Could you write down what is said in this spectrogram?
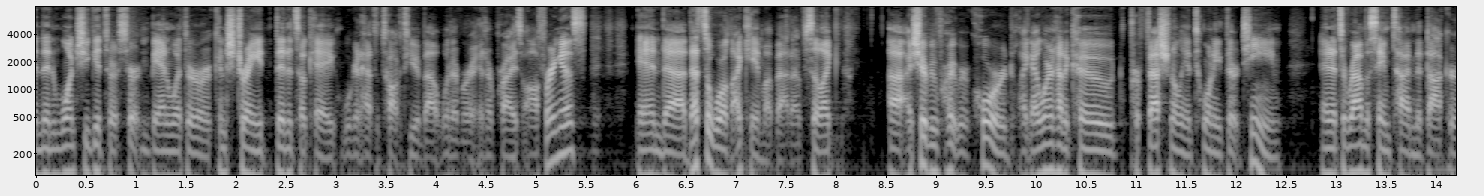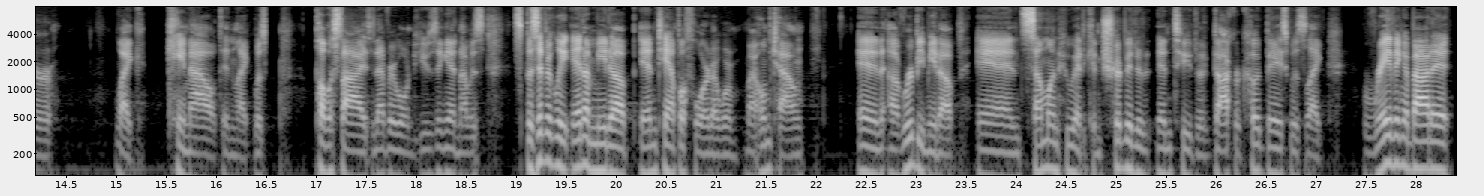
and then once you get to a certain bandwidth or a constraint, then it's okay. We're gonna have to talk to you about whatever enterprise offering is, and uh, that's the world I came up out of. So like, uh, I shared before we record, like I learned how to code professionally in 2013, and it's around the same time that Docker like came out and like was publicized and everyone was using it. And I was specifically in a meetup in Tampa, Florida, where my hometown, in a Ruby meetup, and someone who had contributed into the Docker code base was like raving about it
